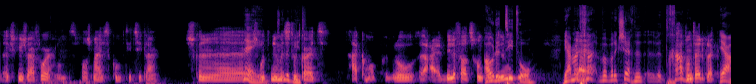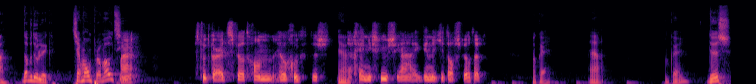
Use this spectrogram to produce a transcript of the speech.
excuus waarvoor? Want volgens mij is de competitie klaar. Ze, kunnen, nee, ze moeten nu met Stuttgart... Ah, kom op. Ik bedoel, Bielefeld is gewoon Oh, de titel. Ja, maar ja, het gaat, wat ik zeg, het, het gaat, om tweede plek. Ja, dat bedoel ik. Zeg maar om promotie. Maar Stuttgart speelt gewoon heel goed. Dus ja. geen excuus. Ja, ik denk dat je het al gespeeld hebt. Oké. Okay. Ja. Oké. Okay. Dus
